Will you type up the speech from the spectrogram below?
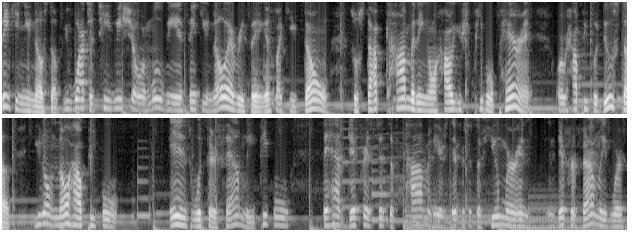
thinking you know stuff. You watch a TV show or movie and think you know everything. It's like you don't. So stop commenting on how you people parent or how people do stuff. You don't know how people is with their family. People they have different sense of comedy or different sense of humor in, in different families where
